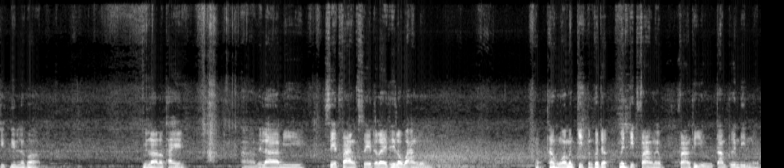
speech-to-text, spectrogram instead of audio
จิกดินแล้วก็ เวลาเราไถเวลามีเศษฟางเศษอะไรที่เราวางลง ถ้าหัวมันจิกมันก็จะไม่ติดฟางนะครับ ฟางที่อยู่ตามพื้นดินนะครับ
